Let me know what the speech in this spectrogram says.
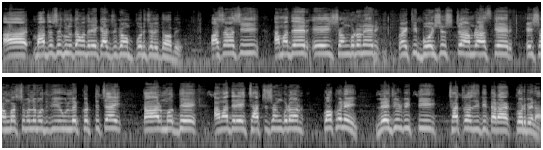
আর মাদ্রাসাগুলোতে আমাদের এই কার্যক্রম পরিচালিত হবে। পাশাপাশি আমাদের এই সংগঠনের কয়েকটি বৈশিষ্ট্য আমরা আজকের এই সংবাদ সম্মেলনের মধ্যে দিয়ে উল্লেখ করতে চাই। তার মধ্যে আমাদের এই ছাত্র সংগঠন কখনোই লেজুর ভিত্তিক ছাত্র রাজনীতি তারা করবে না।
